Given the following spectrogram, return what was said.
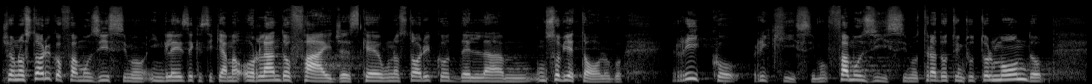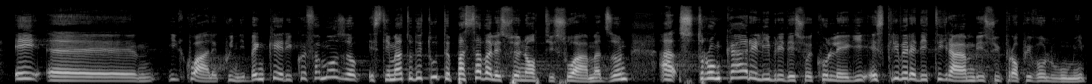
C'è uno storico famosissimo inglese che si chiama Orlando Figes, che è uno storico del, um, un sovietologo, ricco, ricchissimo, famosissimo, tradotto in tutto il mondo e eh, il quale, quindi, benché ricco e famoso, estimato di tutte, passava le sue notti su Amazon a stroncare i libri dei suoi colleghi e scrivere dittirambi sui propri volumi.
